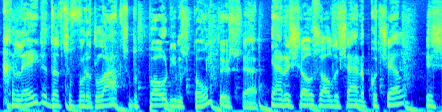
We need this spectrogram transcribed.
geleden dat ze voor het laatst op het podium stond. Dus ja, de show zal dus zijn op Coachella. Is,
